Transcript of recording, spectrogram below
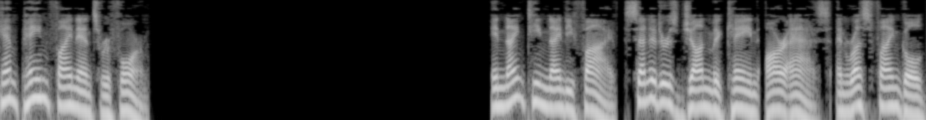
Campaign finance reform In 1995, Senators John McCain and Russ Feingold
